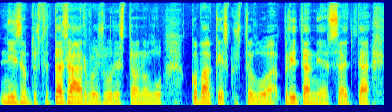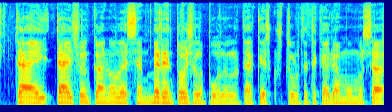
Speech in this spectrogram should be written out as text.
niin sanotusta tasa-arvoisuudesta on ollut kovaa keskustelua Britanniassa, että tämä ei, tämä ei suinkaan ole sen meren toisella puolella tämä keskustelu. Tätä käydään muun muassa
